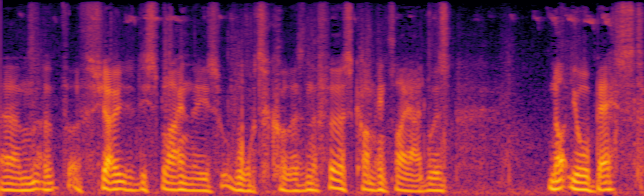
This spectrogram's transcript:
um, of, of displaying these watercolours, and the first comment I had was, "Not your best,"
